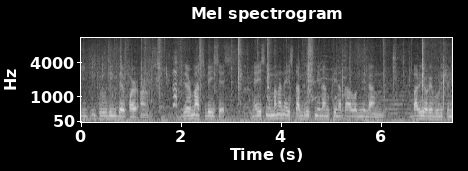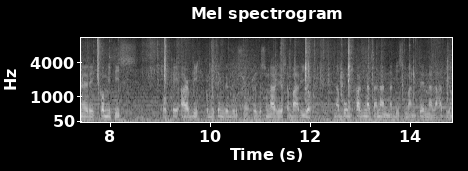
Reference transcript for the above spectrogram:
including their firearms. Their mass bases, nais yung mga na-establish nilang tinatawag nilang Barrio Revolutionary Committees o KRB, Revolution, Revolutionaryo sa Barrio, na bungkag na tanan, na dismantle na lahat yun.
